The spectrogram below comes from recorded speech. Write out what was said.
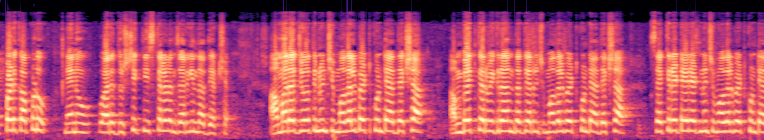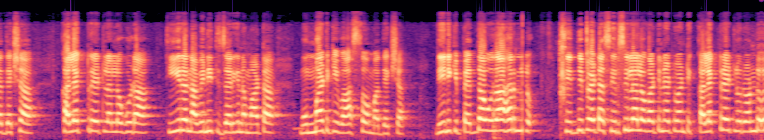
ఎప్పటికప్పుడు నేను వారి దృష్టికి తీసుకెళ్ళడం జరిగింది అధ్యక్ష. అమరజ్యోతి నుంచి మొదలు పెట్టుకుంటే అధ్యక్ష అంబేద్కర్ విగ్రహం దగ్గర నుంచి మొదలు పెట్టుకుంటే అధ్యక్ష సెక్రటేరియట్ నుంచి మొదలు పెట్టుకుంటే అధ్యక్ష కలెక్టరేట్లలో కూడా తీరని అవినీతి జరిగిన మాట ముమ్మాటికి వాస్తవం అధ్యక్ష. దీనికి పెద్ద ఉదాహరణలు సిద్దిపేట సిరిసిల్లలో కట్టినటువంటి కలెక్టరేట్లు రెండు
